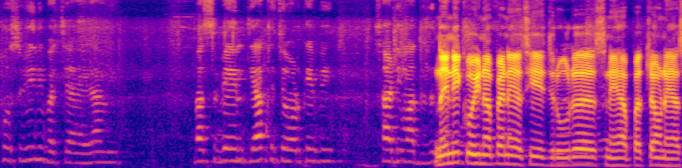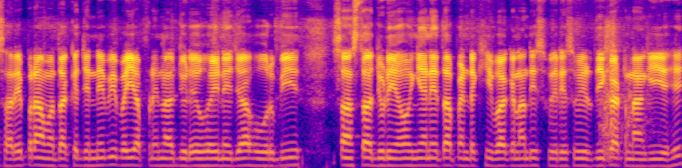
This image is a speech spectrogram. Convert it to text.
ਕੁਝ ਵੀ ਨਹੀਂ ਬਚਿਆ ਹੈਗਾ ਵੀ। ਬਸ ਬੇਨਤੀ ਹੱਥ ਜੋੜ ਕੇ ਵੀ ਸਾਡੀ ਮਦਦ ਨਹੀਂ ਨਹੀਂ ਕੋਈ ਨਾ ਭੈਣੇ ਅਸੀਂ ਜ਼ਰੂਰ ਸਨੇਹਾ ਪਹੁੰਚਾਉਣੇ ਆ ਸਾਰੇ ਭਰਾਵਾਂ ਤੱਕ। ਜਿੰਨੇ ਵੀ ਬਈ ਆਪਣੇ ਨਾਲ ਜੁੜੇ ਹੋਏ ਨੇ ਜਾਂ ਹੋਰ ਵੀ ਸੰਸਥਾ ਜੁੜੀਆਂ ਹੋਈਆਂ ਨੇ ਤਾਂ ਪਿੰਡ ਖੀਵਾ ਕਲਾਂ ਦੀ ਸਵੇਰੇ ਸਵੇਰ ਦੀ ਘਟਨਾ ਗਈ ਇਹ।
